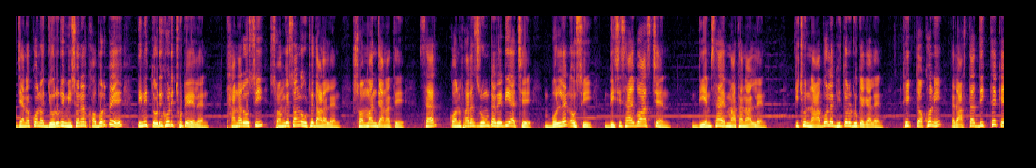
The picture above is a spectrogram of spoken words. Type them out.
যেন কোনো জরুরি মিশনের খবর পেয়ে তিনি তড়িঘড়ি ছুটে এলেন। থানার ওসি সঙ্গে সঙ্গে উঠে দাঁড়ালেন সম্মান জানাতে। স্যার কনফারেন্স রুমটা রেডি আছে, বললেন ওসি। ডিসি সাহেবও আসছেন। ডিএম সাহেব মাথা নাড়লেন। কিছু না বলে ভিতরে ঢুকে গেলেন। ঠিক তখনই রাস্তার দিক থেকে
